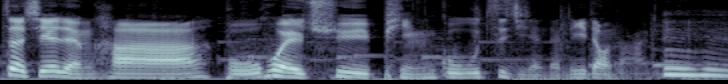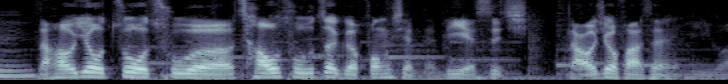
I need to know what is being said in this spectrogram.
这些人他不会去评估自己的能力到哪里，嗯哼，然后又做出了超出这个风险能力的事情，然后就发生意外。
